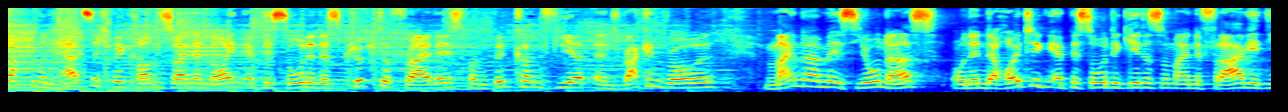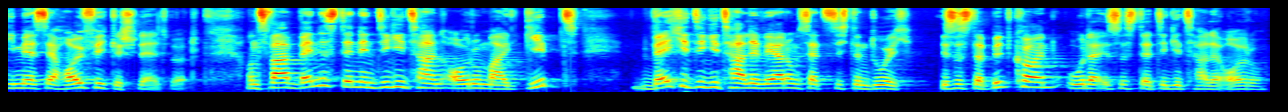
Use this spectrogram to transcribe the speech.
Zusammen und herzlich willkommen zu einer neuen Episode des Crypto Fridays von Bitcoin, Fiat and Rock'n'Roll. Mein Name ist Jonas und in der heutigen Episode geht es um eine Frage, die mir sehr häufig gestellt wird. Und zwar, wenn es denn den digitalen Euro mal gibt, welche digitale Währung setzt sich denn durch? Ist es der Bitcoin oder ist es der digitale Euro?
